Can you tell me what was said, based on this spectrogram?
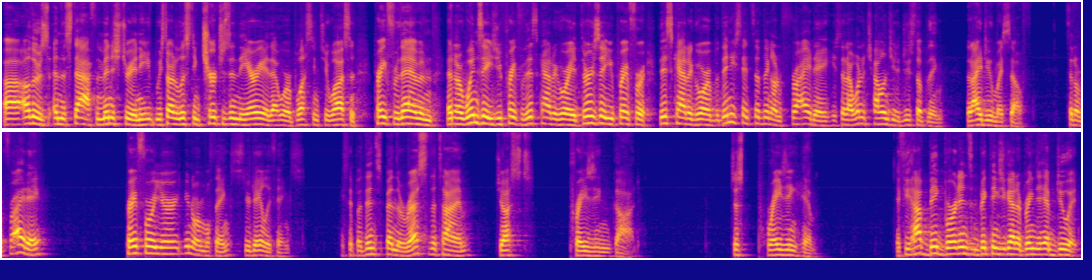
uh, others and the staff and ministry. And he, we started listing churches in the area that were a blessing to us and pray for them. And, and on Wednesdays, you pray for this category. And Thursday, you pray for this category. But then he said something on Friday. He said, I want to challenge you to do something that I do myself. He said, on Friday, pray for your, your normal things, your daily things. He said, but then spend the rest of the time just praising God, just praising Him. If you have big burdens and big things you got to bring to Him, do it.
